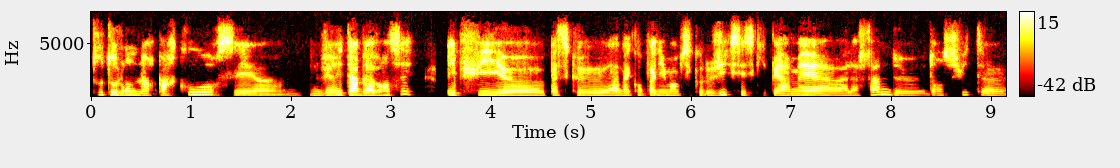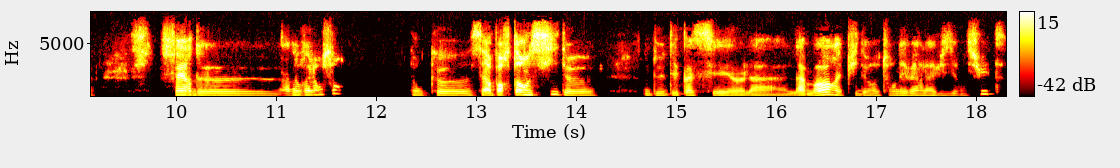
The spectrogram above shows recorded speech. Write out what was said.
tout au long de leur parcours. C'est euh, une véritable avancée. Et puis, euh, parce qu'un accompagnement psychologique, c'est ce qui permet à la femme d'ensuite euh, faire de, un nouvel enfant. Donc, c'est important aussi de, de dépasser la, mort et puis de retourner vers la vie ensuite.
